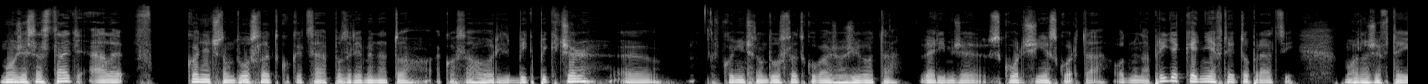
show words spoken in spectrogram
môže sa stať, ale v konečnom dôsledku, keď sa pozrieme na to, ako sa hovorí big picture, eh, v konečnom dôsledku vášho života verím, že skôr či neskôr tá odmena príde, keď nie v tejto práci, možno že v tej,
